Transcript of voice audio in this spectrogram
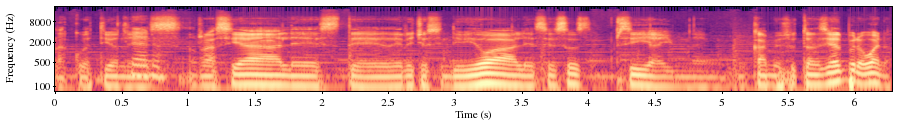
las cuestiones raciales, de derechos individuales, eso es- sí hay un cambio sustancial, pero bueno,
